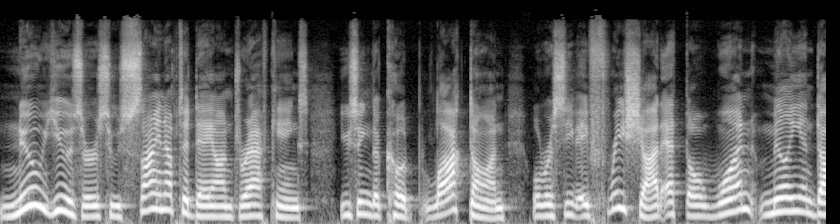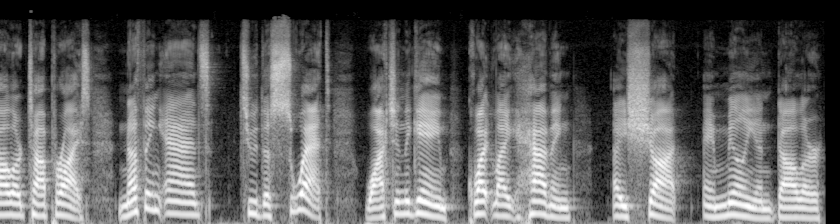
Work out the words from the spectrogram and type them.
new users who sign up today on DraftKings using the code locked on will receive a free shot at the $1 million top prize. Nothing adds to the sweat watching the game quite like having a shot, a million dollar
